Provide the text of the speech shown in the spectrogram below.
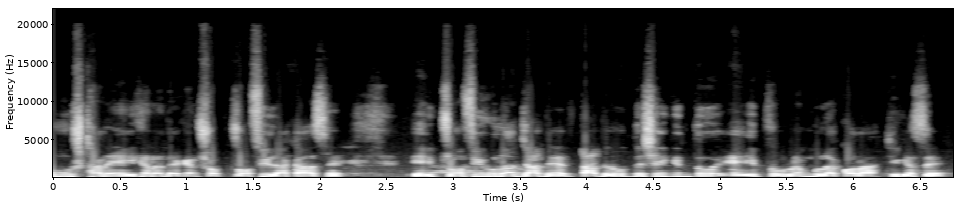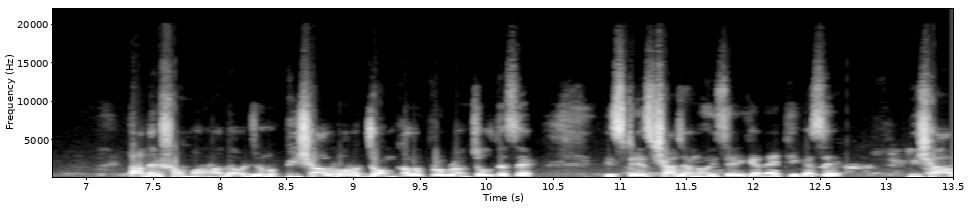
অনুষ্ঠানে। এইখানে দেখেন সব ট্রফি রাখা আছে। এই ট্রফিগুলা যাদের, তাদের উদ্দেশ্যেই কিন্তু এই প্রোগ্রামগুলা করা, ঠিক আছে? তাদের সম্মাননা দেওয়ার জন্য বিশাল বড় জমকালো প্রোগ্রাম চলতেছে। স্টেজ সাজানো হয়েছে এখানে ঠিক আছে? বিশাল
